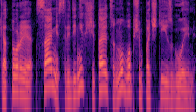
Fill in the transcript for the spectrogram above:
которые сами среди них считаются, ну, в общем, почти изгоями?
